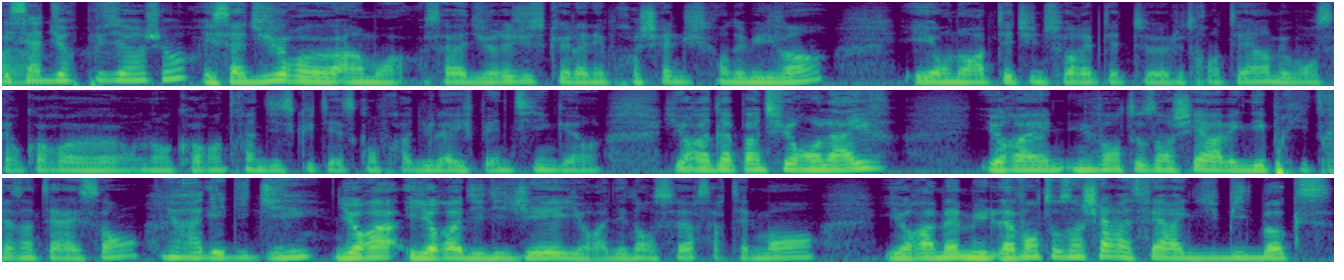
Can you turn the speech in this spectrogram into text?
Et ça dure plusieurs jours? Et ça dure euh, un mois. Ça va durer jusque l'année prochaine, jusqu'en 2020. Et on aura peut-être une soirée, peut-être euh, le 31. Mais bon, c'est encore, euh, on est encore en train de discuter. Est-ce qu'on fera du live painting? Il y aura de la peinture en live. Il y aura une vente aux enchères avec des prix très intéressants. Il y aura des DJ. Il y aura, il y aura des DJ, il y aura des danseurs certainement. Il y aura même une- la vente aux enchères va se faire avec du beatbox.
